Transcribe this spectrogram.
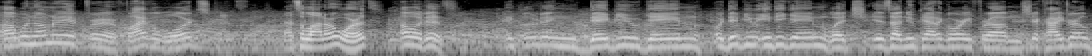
Uh, we're nominated for five awards. That's a lot of awards. Oh, it is. Including debut game or debut indie game, which is a new category from Chic Hydro.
